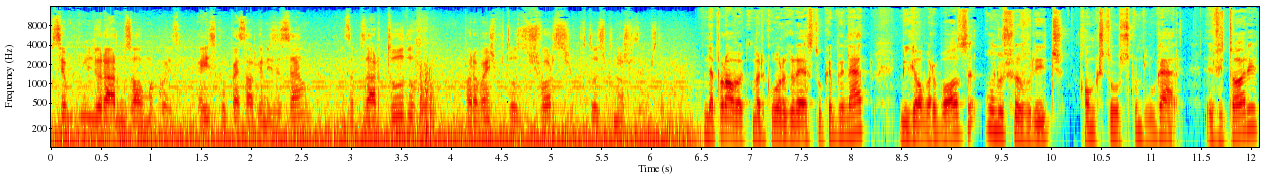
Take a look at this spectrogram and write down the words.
sempre melhorarmos alguma coisa. É isso que eu peço à organização, mas apesar de tudo, parabéns por todos os esforços e por todos os que nós fizemos também. Na prova que marcou o regresso do campeonato, Miguel Barbosa, um dos favoritos, conquistou o segundo lugar. A vitória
